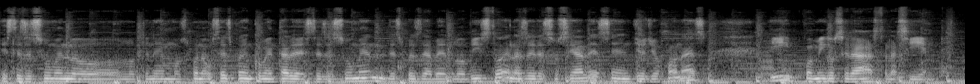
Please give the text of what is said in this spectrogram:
Este resumen lo, tenemos, bueno, ustedes pueden comentar este resumen después de haberlo visto en las redes sociales, en Jojo y conmigo será hasta la siguiente.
